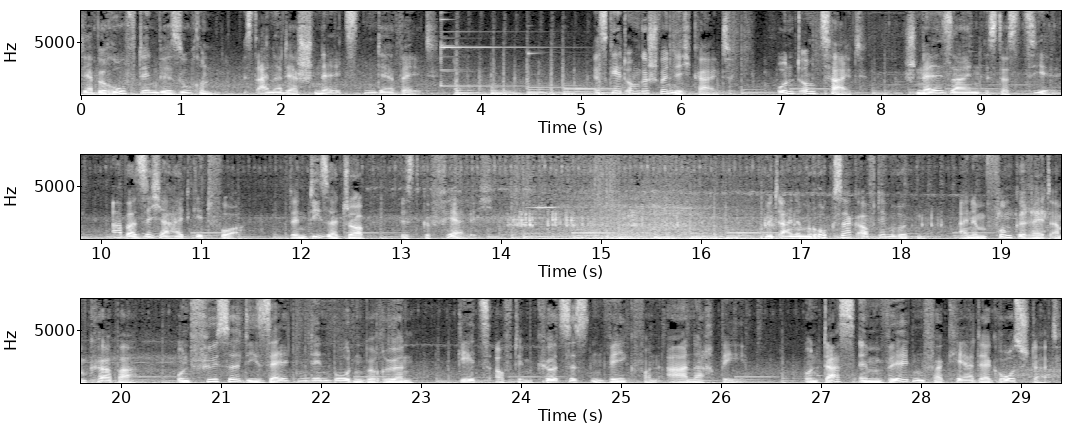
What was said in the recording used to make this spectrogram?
Der Beruf, den wir suchen, ist einer der schnellsten der Welt. Es geht um Geschwindigkeit und um Zeit. Schnell sein ist das Ziel, aber Sicherheit geht vor, denn dieser Job ist gefährlich. Mit einem Rucksack auf dem Rücken, einem Funkgerät am Körper und Füße, die selten den Boden berühren, geht's auf dem kürzesten Weg von A nach B. Und das im wilden Verkehr der Großstadt.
